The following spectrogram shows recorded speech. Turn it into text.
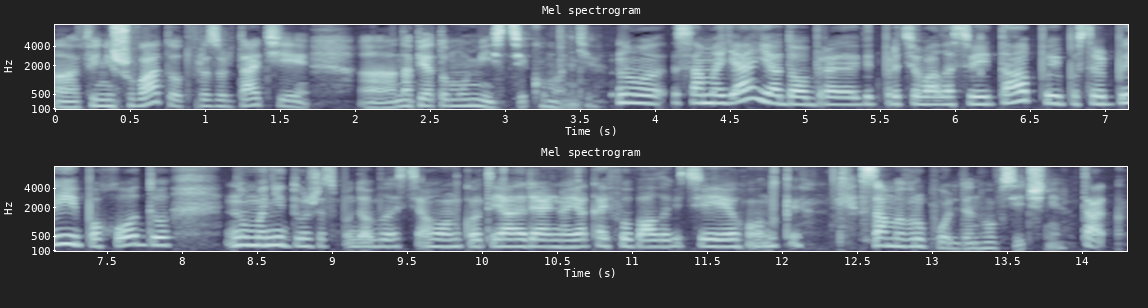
е, фінішувати от в результаті е, на п'ятому місці команді? Ну, саме я, я добре відпрацювала свій етап і по стрільбі, і по ходу. Ну, мені дуже сподобалася ця гонка. От я реально я кайфувала від цієї гонки. Саме в Рупольдингу в січні. Так.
